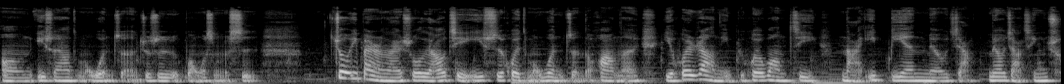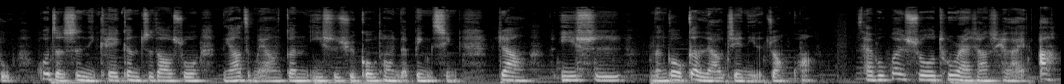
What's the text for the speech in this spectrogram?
嗯，医生要怎么问诊，就是管我什么事？就一般人来说，了解医师会怎么问诊的话呢，也会让你不会忘记哪一边没有讲，没有讲清楚，或者是你可以更知道说你要怎么样跟医师去沟通你的病情，让医师能够更了解你的状况，才不会说突然想起来啊，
